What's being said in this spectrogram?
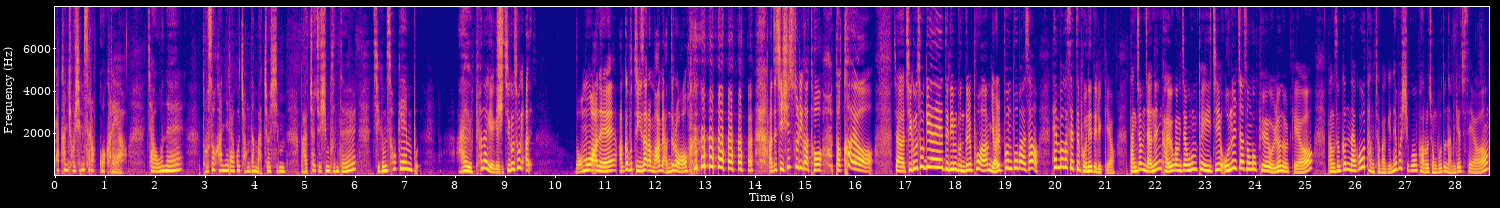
약간 조심스럽고 그래요. 자, 오늘 도서관이라고 정답 맞춰주신, 맞춰주신 분들, 지금 소개한 분, 아유, 편하게 얘기해줘. 지금 소개, 아, 너무하네. 아까부터 이 사람 마음에 안 들어. 아저씨 쉿소리가 더, 더 커요. 자, 지금 소개해드린 분들 포함 10분 뽑아서 햄버거 세트 보내드릴게요. 당첨자는 가요광장 홈페이지 오늘자 선곡표에 올려놓을게요. 방송 끝나고 당첨 확인해보시고 바로 정보도 남겨주세요.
